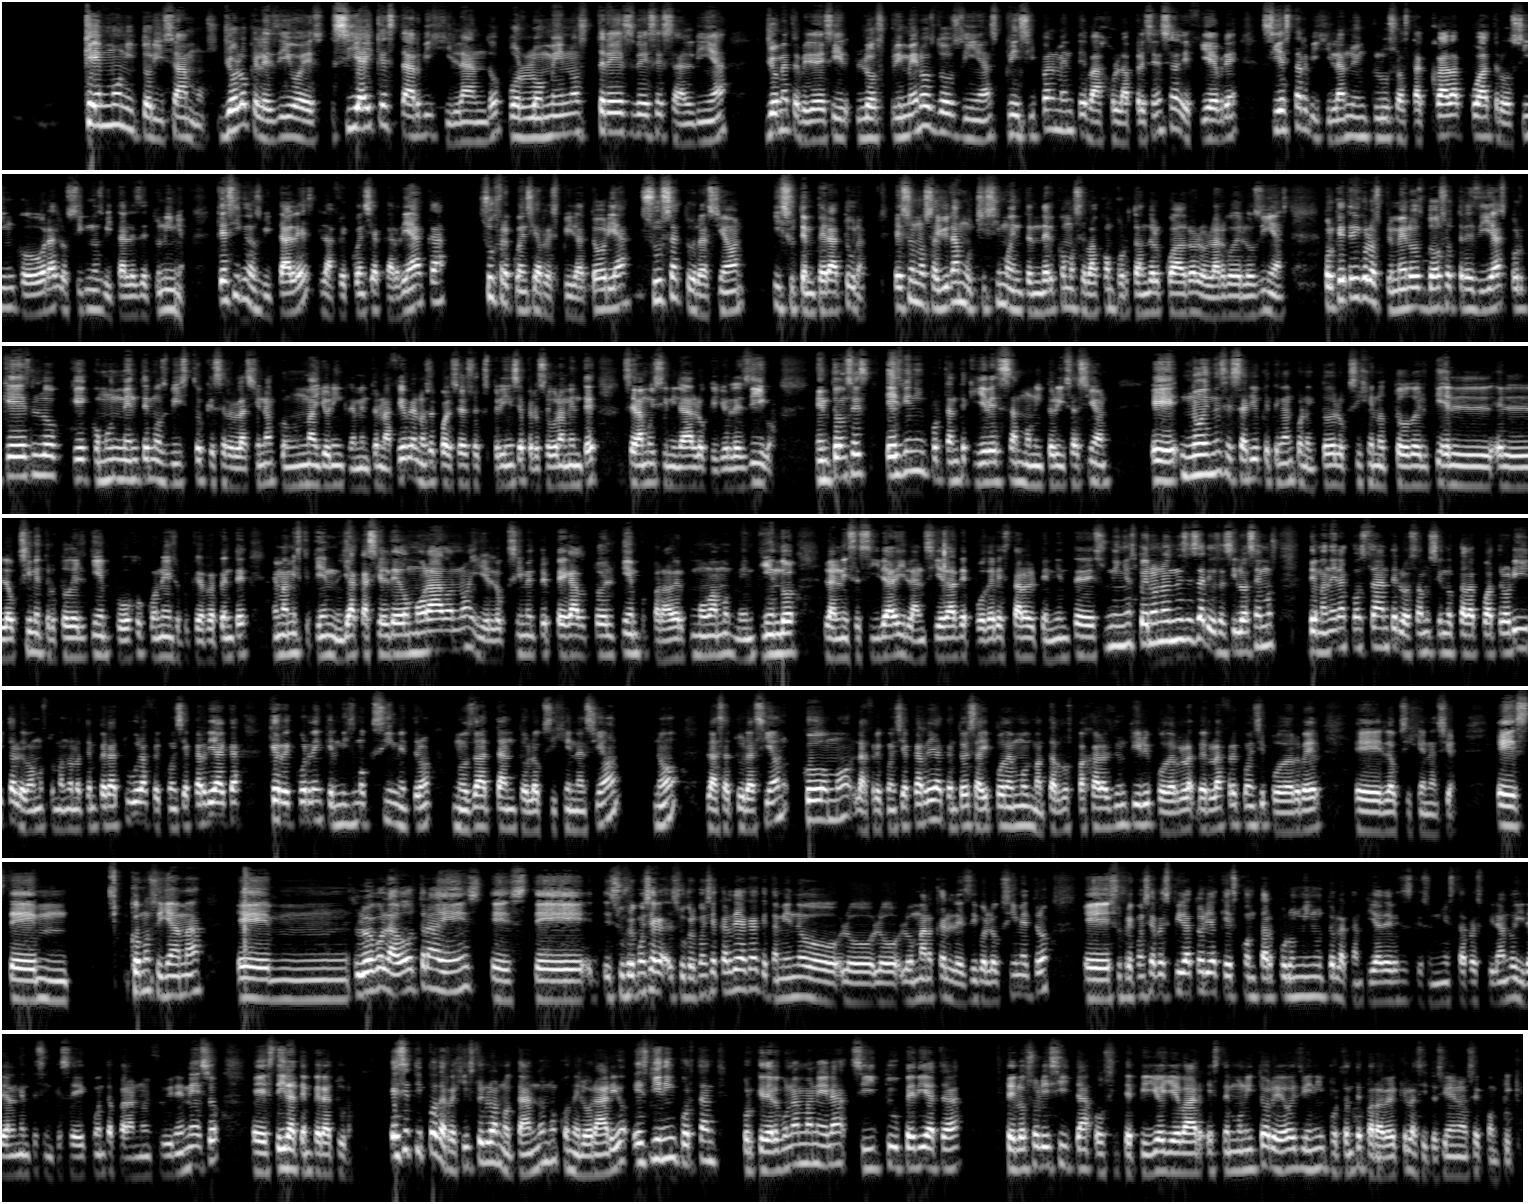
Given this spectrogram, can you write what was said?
¿Qué monitorizamos? Yo lo que les digo es, si hay que estar vigilando por lo menos tres veces al día. Yo me atrevería a decir, los primeros dos días, principalmente bajo la presencia de fiebre, sí estar vigilando incluso hasta cada cuatro o cinco horas los signos vitales de tu niño. ¿Qué signos vitales? La frecuencia cardíaca, su frecuencia respiratoria, su saturación y su temperatura. Eso nos ayuda muchísimo a entender cómo se va comportando el cuadro a lo largo de los días. ¿Por qué te digo los primeros dos o tres días? Porque es lo que comúnmente hemos visto que se relaciona con un mayor incremento en la fiebre. No sé cuál sea su experiencia, pero seguramente será muy similar a lo que yo les digo. Entonces, es bien importante que lleves esa monitorización eh, no es necesario que tengan conectado el oxígeno todo el, el, el, oxímetro todo el tiempo, ojo con eso, porque de repente hay mamis que tienen ya casi el dedo morado, ¿no? Y el oxímetro pegado todo el tiempo para ver cómo vamos. Me entiendo la necesidad y la ansiedad de poder estar al pendiente de sus niños, pero no es necesario. O sea, si lo hacemos de manera constante, lo estamos haciendo cada cuatro horitas, le vamos tomando la temperatura, frecuencia cardíaca, que recuerden que el mismo oxímetro nos da tanto la oxigenación ¿no? La saturación como la frecuencia cardíaca. Entonces ahí podemos matar dos pájaros de un tiro y poder ver la frecuencia y poder ver eh, la oxigenación. Este, mm, ¿cómo se llama? Em, luego la otra es este, su, frecuencia, su frecuencia cardíaca, que también lo, lo, marca, les digo, el oxímetro, eh, su frecuencia respiratoria, que es contar por un minuto la cantidad de veces que su niño está respirando, idealmente sin que se dé cuenta para no influir en eso, este, y la temperatura. Ese tipo de registro, irlo anotando, ¿no? Con el horario, es bien importante, porque de alguna manera, si tu pediatra te lo solicita o si te pidió llevar este monitoreo, es bien importante para ver que la situación no se complique.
